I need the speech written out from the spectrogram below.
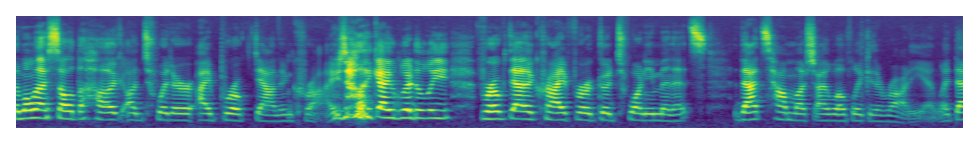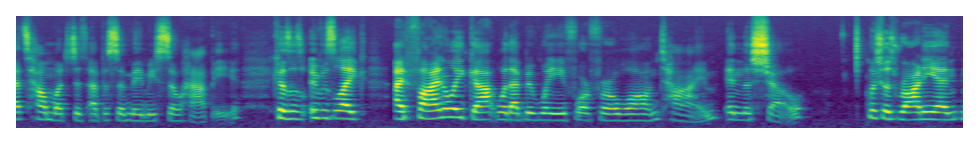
the moment I saw the hug on Twitter, I broke down and cried. like, I literally broke down and cried for a good 20 minutes. That's how much I love Lincoln and Ronnie, and like, that's how much this episode made me so happy. Because it was like, I finally got what I've been waiting for for a long time in the show which was Ronnie Ann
